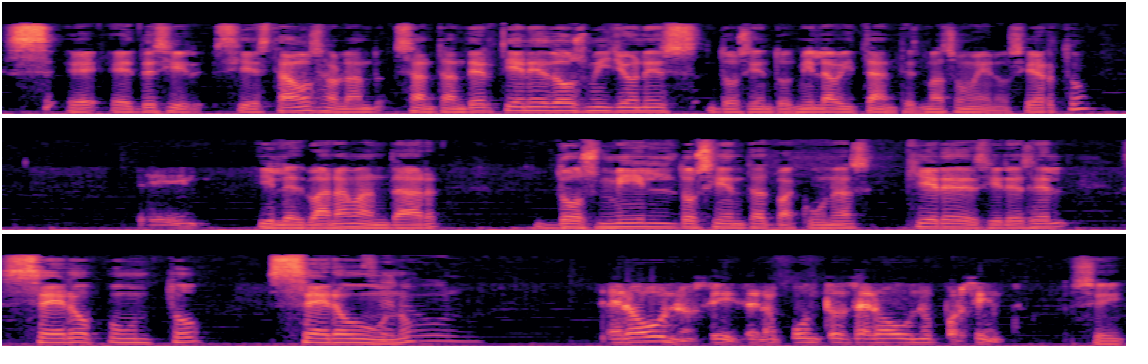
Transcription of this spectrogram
Es decir, si estamos hablando, Santander tiene 2.200.000 habitantes, más o menos, ¿cierto? Y les van a mandar 2.200 vacunas, quiere decir es el 0.01. 0.1, sí, 0.01%. Sí,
